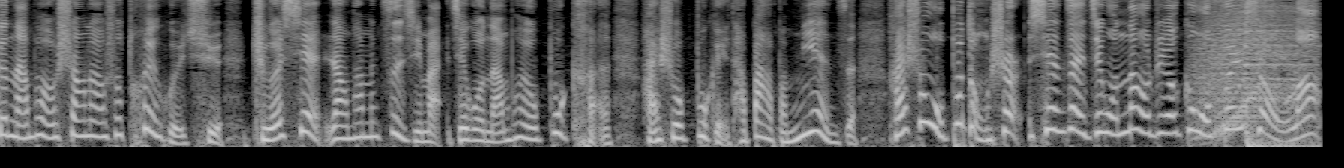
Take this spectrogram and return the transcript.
跟男朋友商量说退回去折现，让他们自己买，结果男朋友不肯，还说不给他爸爸面子，还说我不懂事儿。现在结果闹着要跟我分。手了，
